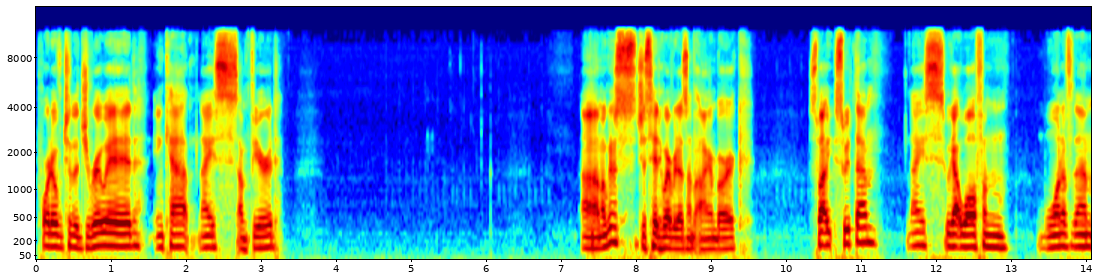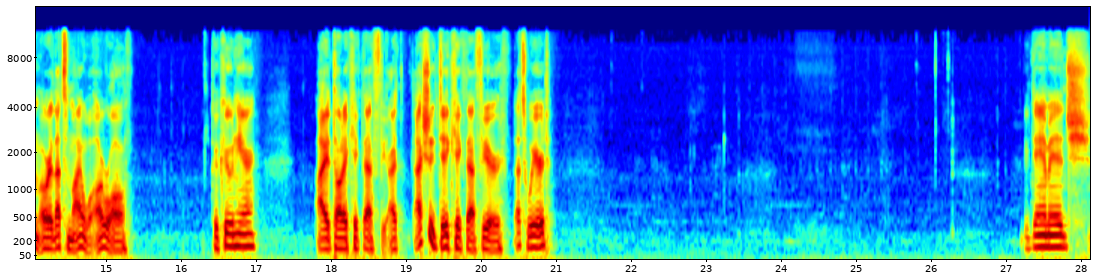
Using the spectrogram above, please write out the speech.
Port over to the druid. Incap. Nice. I'm feared. Um, I'm going to just hit whoever doesn't have Ironbark. Sweep, sweep them. Nice. We got wall from one of them. Or that's my wall. Our wall. Cocoon here. I thought I kicked that fear. I actually did kick that fear. That's weird. Big damage.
